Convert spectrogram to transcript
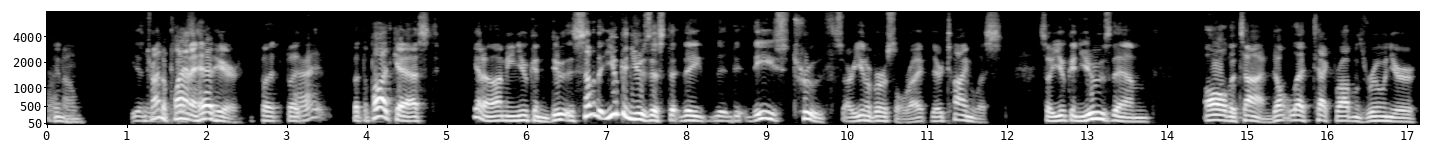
okay. you know, so trying to plan ahead here. But but but the podcast you know i mean you can do some of the you can use this the, the, the, these truths are universal right? They're timeless. So you can use them all the time. Don't let tech problems ruin your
